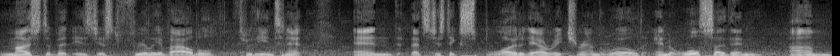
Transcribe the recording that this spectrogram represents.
most of it is just freely available through the internet, and that's just exploded our reach around the world, and also then um,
